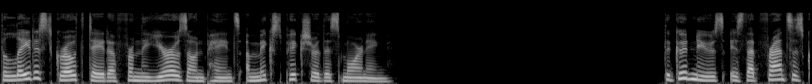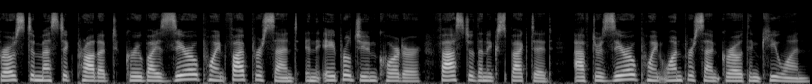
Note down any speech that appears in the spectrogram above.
The latest growth data from the Eurozone paints a mixed picture this morning. The good news is that France's gross domestic product grew by 0.5% in the April June quarter, faster than expected, after 0.1% growth in Q1.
